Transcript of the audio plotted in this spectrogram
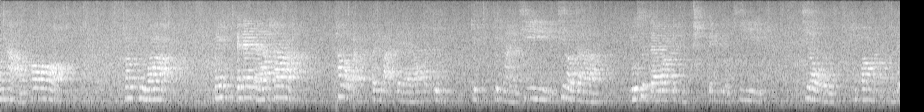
ำถามก็ ก็คือว่าไม่ไม่แน่ใจว่าถ้า ถ้าเราปฏิบัติไปแล้วจุดจุดจุดไหนที่ที่เราจะรู้สึกได้ว่าเป็นเป็นจุดที่ที่เราคิดว่ามันจะ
